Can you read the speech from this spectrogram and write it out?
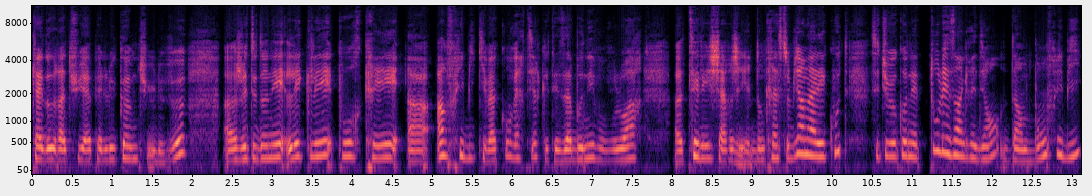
cadeau gratuit, appelle-le comme tu le veux. Euh, je vais te donner les clés pour créer euh, un freebie qui va convertir, que tes abonnés vont vouloir télécharger. Donc reste bien à l'écoute si tu veux connaître tous les ingrédients d'un bon freebie,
